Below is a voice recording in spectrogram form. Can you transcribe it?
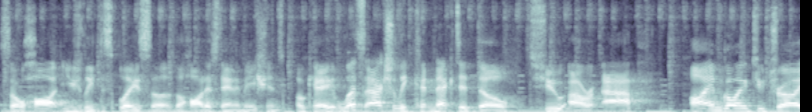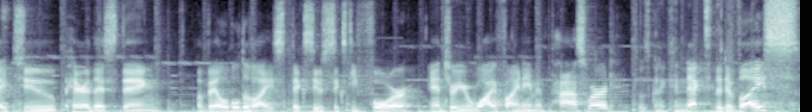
So hot usually displays uh, the hottest animations. Okay, let's actually connect it though to our app. I'm going to try to pair this thing. Available device, Pixoo 64. Enter your Wi-Fi name and password. So it's gonna connect to the device.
